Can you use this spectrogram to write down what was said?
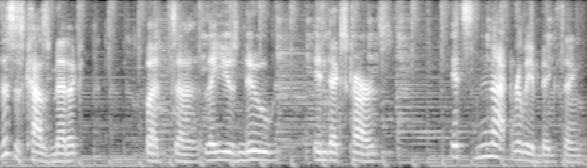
this is cosmetic, but uh, they use new index cards. It's not really a big thing.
